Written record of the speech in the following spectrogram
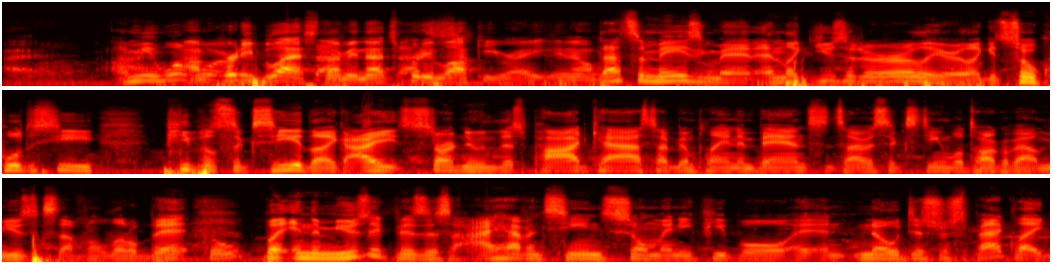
I, I mean, what, I'm pretty blessed. I mean, that's, pretty lucky, right? You know. That's amazing, man. And like you said earlier, like it's so cool to see people succeed. Like I started doing this podcast. I've been playing in bands since I was 16. We'll talk about music stuff in a little bit. Cool. But in the music business, I haven't seen so many people, and no disrespect, like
